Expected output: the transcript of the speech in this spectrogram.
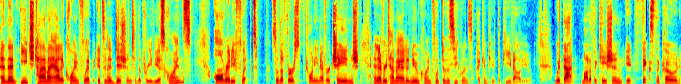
And then each time I add a coin flip, it's an addition to the previous coins already flipped. So the first 20 never change, and every time I add a new coin flip to the sequence, I compute the p-value. With that modification, it fixed the code,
